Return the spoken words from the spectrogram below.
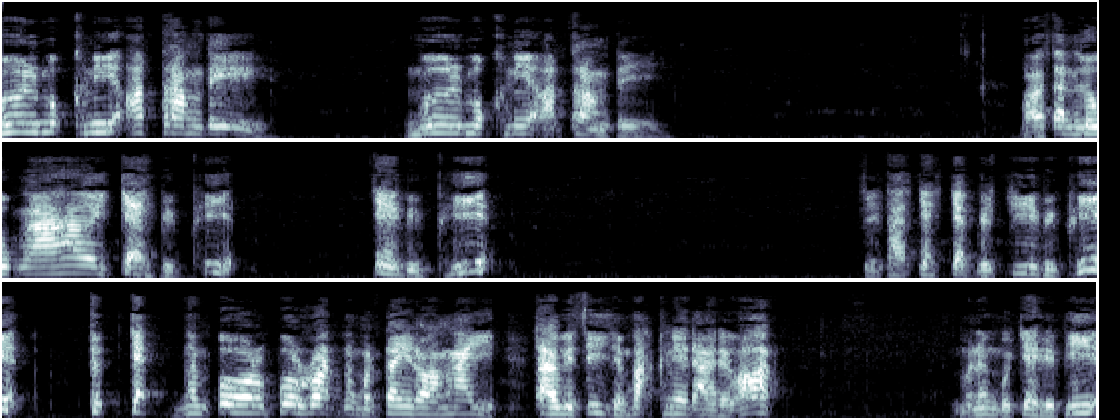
មើលមុខគ្នាអត់ត្រង់ទេ មើលមុខគ្នាអត់ត្រង់ទេបើតាន់លោកណាហើយចេះវិភាគចេះវិភាគ គេថាចេះចិត្តវិជាវិភាគទឹកចិត្តនឹងពលពលរដ្ឋនឹងមន្ត្រីរាល់ថ្ងៃតើវាស៊ីចង្វាក់គ្នាដែរឬអត់មិននឹងមកចេះវិភាគ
